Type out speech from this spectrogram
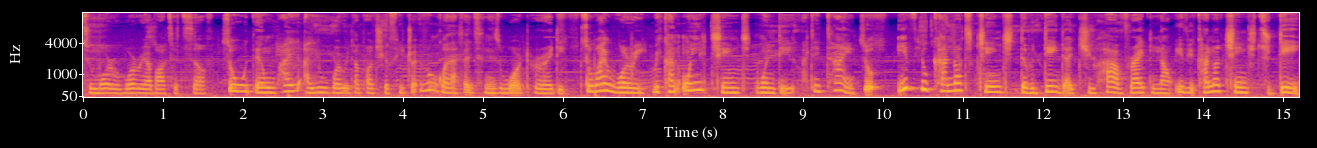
tomorrow worry about itself. So then why are you worried about your future? Even God has said it in his word already. So why worry? We can only change one day at a time. So if you cannot change the day that you have right now, if you cannot change today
